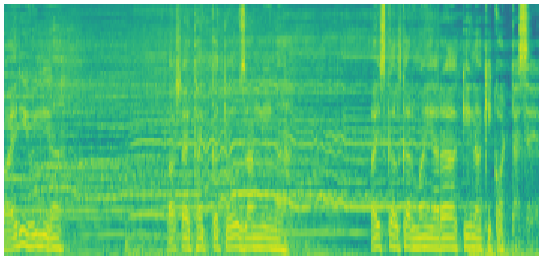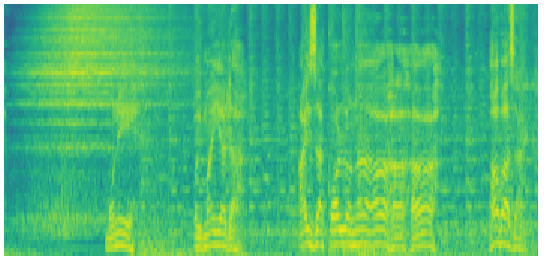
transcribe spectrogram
বাইরে হইলি না। বাসায় থাকা তো জানলি না। আজকালকার মাইয়ারা কি না কি করতেছে। মনে ওই মাইয়াডা আইজা করল না আহা হা। ভাবা যায় না।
